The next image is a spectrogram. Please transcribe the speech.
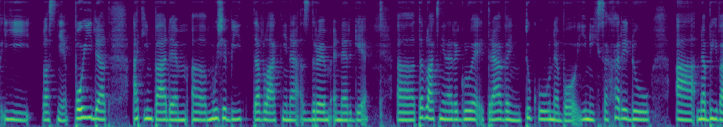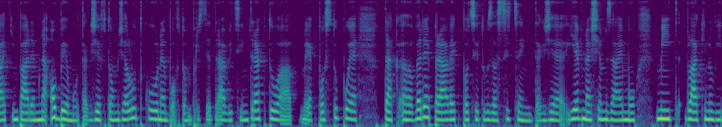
jí vlastně pojídat a tím pádem může být ta vláknina zdrojem energie. Ta vláknina reguluje i trávení tuků nebo jiných sacharidů a nabývá tím pádem na objemu, takže v tom žaludku nebo v tom prostě trávicím traktu a jak postupuje, tak eh, vede právě k pocitu zasycení. Takže je v našem zájmu mít vlákninu v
